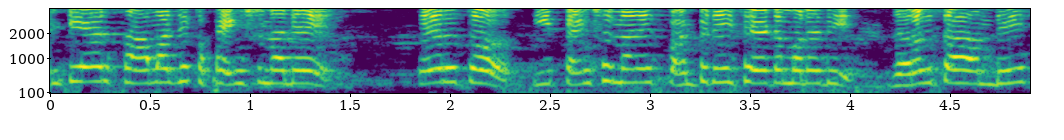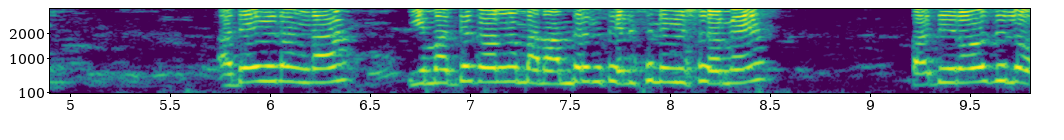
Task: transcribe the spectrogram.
ఎన్టీఆర్ సామాజిక పెన్షన్ అనే పేరుతో ఈ పెన్షన్ అనేది పంపిణీ చేయడం అనేది జరుగుతూ ఉంది. అదేవిధంగా ఈ మధ్యకాలంలో మనందరికీ తెలిసిన విషయమే పది రోజులు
